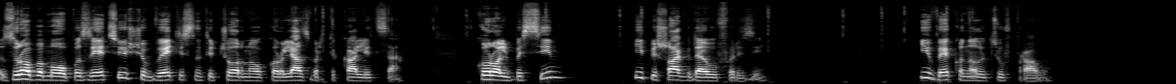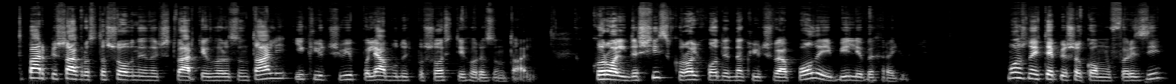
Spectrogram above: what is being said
Зробимо опозицію, щоб витіснити чорного короля з вертикалі С. Король b7 і пішак йде у ферзі. І виконали цю вправу. Тепер пішак розташований на четвертій горизонталі, і ключові поля будуть по шостій горизонталі. Король d6, король ходить на ключове поле і білі виграють. Можна йти пішаком у ферзі.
